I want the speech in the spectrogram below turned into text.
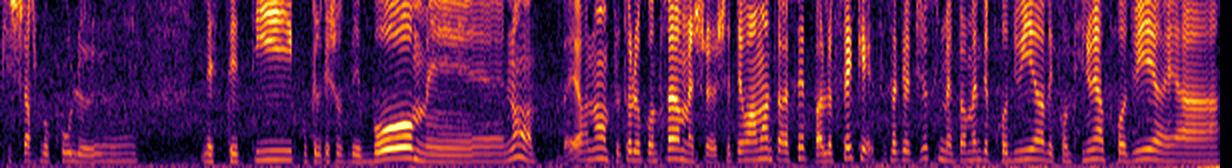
qui cherche beaucoup le l'esthétique ou quelque chose de beau, mais non, d'ailleurs non, plutôt le contraire, mais j'étais vraiment intéressée par le fait que ce soit quelque chose qui me permette de produire, de continuer à produire et à,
